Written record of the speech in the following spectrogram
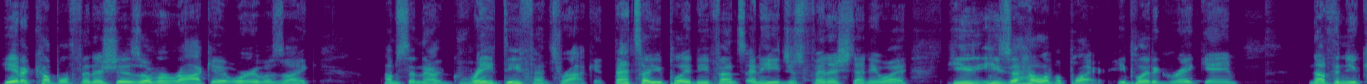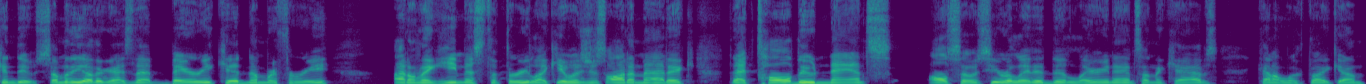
he had a couple finishes over Rocket where it was like I'm sitting there, great defense, Rocket. That's how you play defense. And he just finished anyway. He he's a hell of a player. He played a great game. Nothing you can do. Some of the other guys, that Berry kid, number three, I don't think he missed the three. Like it was just automatic. That tall dude, Nance, also, is he related to Larry Nance on the Cavs? Kind of looked like him.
